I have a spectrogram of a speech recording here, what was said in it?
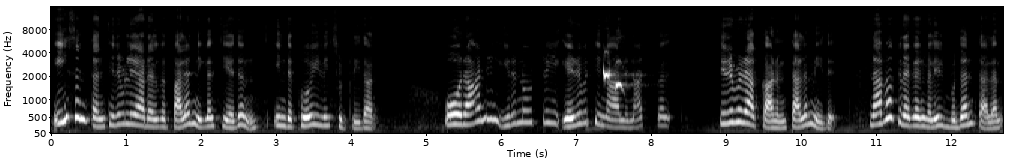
ஈசன் தன் திருவிளையாடல்கள் பல நிகழ்த்தியதும் இந்த கோயிலை சுற்றிதான். ஓராண்டில் இருநூற்றி எழுபத்தி நாலு நாட்கள் திருவிழா காணும் தலம் இது. நவகிரகங்களில் புதன் தலம்.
